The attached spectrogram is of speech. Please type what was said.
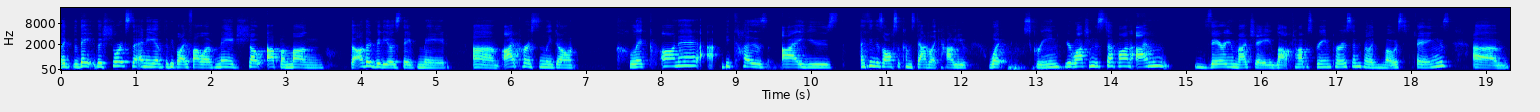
like they, the shorts that any of the people I follow have made show up among the other videos they've made. Um, I personally don't click on it uh, because I use. I think this also comes down to like how you, what screen you're watching this stuff on. I'm very much a laptop screen person for like most things, um,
